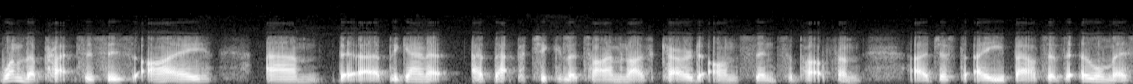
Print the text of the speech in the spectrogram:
one of the practices I um, uh, began at, at that particular time, and I've carried it on since, apart from uh, just a bout of illness,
